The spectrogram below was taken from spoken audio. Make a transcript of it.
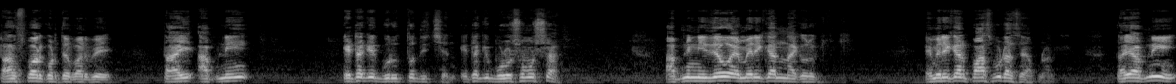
ট্রান্সফার করতে পারবে তাই আপনি এটাকে গুরুত্ব দিচ্ছেন। এটা কি বড় সমস্যা? আপনি নিজেও আমেরিকান নাগরিক। আমেরিকার পাসপোর্ট আছে আপনার। তাই আপনি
